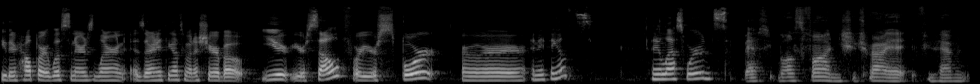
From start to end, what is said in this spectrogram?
either help our listeners learn? Is there anything else you want to share about you yourself or your sport or anything else? Any last words? Basketball's fun. You should try it if you haven't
